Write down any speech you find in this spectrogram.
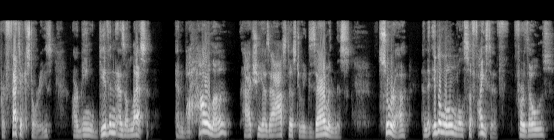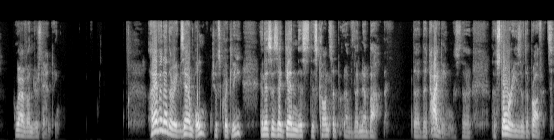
prophetic stories are being given as a lesson. And Baha'u'llah actually has asked us to examine this surah and that it alone will sufficeth for those who have understanding. I have another example, just quickly, and this is again this, this concept of the nabat, the, the tidings, the, the stories of the prophets.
